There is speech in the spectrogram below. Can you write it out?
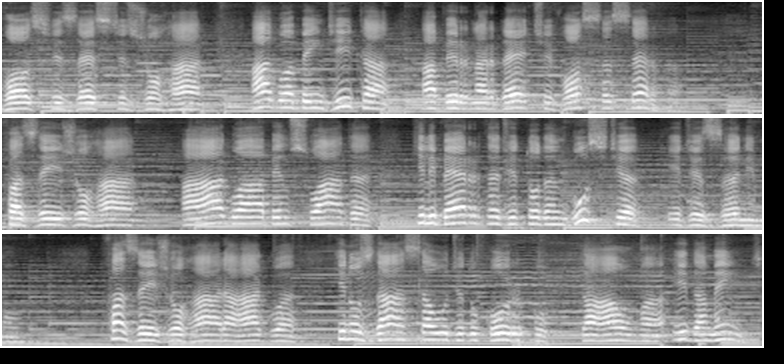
Vós fizestes jorrar água bendita a Bernardete, vossa serva. Fazei jorrar a água abençoada que liberta de toda angústia e desânimo. Fazei jorrar a água que nos dá a saúde do corpo, da alma e da mente.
